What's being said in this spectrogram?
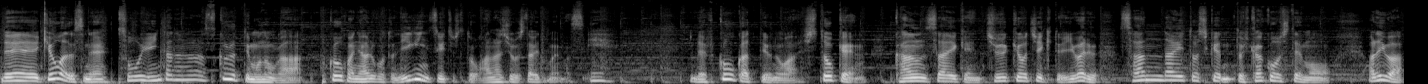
で今日はですねそういうインターナショナルスクールっていうものが福岡にあることの意義についてちょっとお話をしたいと思います。ええ、で福岡っていうのは首都圏関西圏中京地域といわゆる三大都市圏と比較をしてもあるいは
